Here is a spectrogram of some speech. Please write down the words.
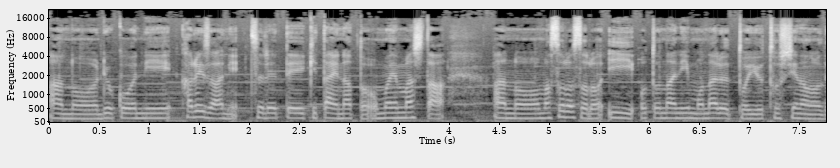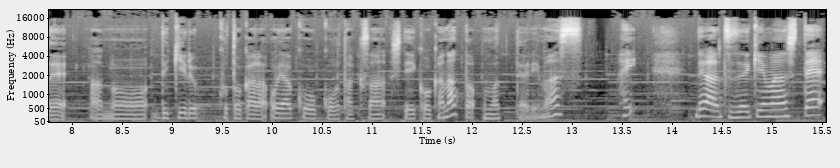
あの旅行に軽井沢に連れて行きたいなと思いました。あの、まあ、そろそろいい大人にもなるという年なのであのできることから親孝行をたくさんしていこうかなと思っております。はい。では続きまして、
